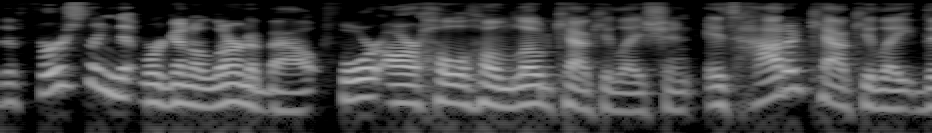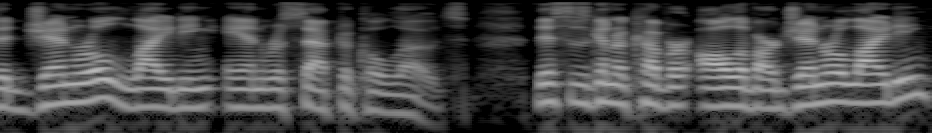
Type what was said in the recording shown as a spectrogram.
The first thing that we're going to learn about for our whole home load calculation is how to calculate the general lighting and receptacle loads. This is going to cover all of our general lighting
